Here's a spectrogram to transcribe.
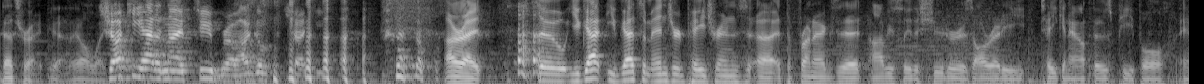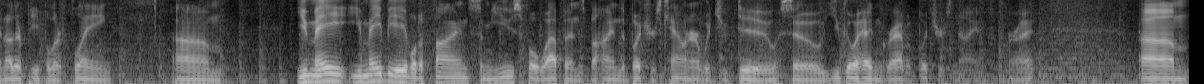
That's right. Yeah, they all like. Chucky had a knife too, bro. I go with Chucky. All right. So you got you've got some injured patrons uh, at the front exit. Obviously, the shooter has already taken out those people, and other people are fleeing. Um, You may you may be able to find some useful weapons behind the butcher's counter, which you do. So you go ahead and grab a butcher's knife, right? Um,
